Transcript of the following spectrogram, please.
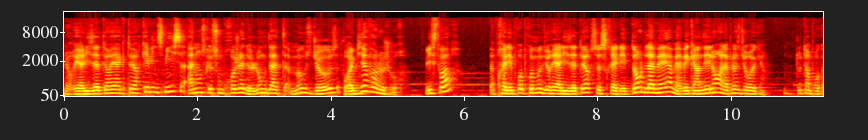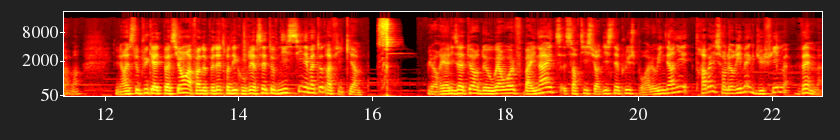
Le réalisateur et acteur Kevin Smith annonce que son projet de longue date Mouse Jaws pourrait bien voir le jour. L'histoire? D'après les propres mots du réalisateur, ce serait les dents de la mer, mais avec un élan à la place du requin. Tout un programme. Hein. Il ne reste plus qu'à être patient afin de peut-être découvrir cet ovni cinématographique. Le réalisateur de Werewolf by Night, sorti sur Disney Plus pour Halloween dernier, travaille sur le remake du film Vem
